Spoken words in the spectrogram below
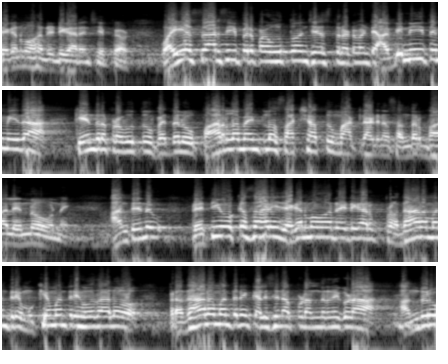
జగన్మోహన్ రెడ్డి గారని చెప్పాడు వైఎస్ఆర్సీపీ ప్రభుత్వం చేస్తున్నటువంటి అవినీతి మీద కేంద్ర ప్రభుత్వం పెద్దలు పార్లమెంట్లో సాక్షాత్తు మాట్లాడిన సందర్భాలు ఎన్నో ఉన్నాయి. అంతేందుకు ప్రతి ఒక్కసారి జగన్మోహన్ రెడ్డి గారు ప్రధానమంత్రి ముఖ్యమంత్రి హోదాలో ప్రధానమంత్రిని కలిసినప్పుడు అందరినీ కూడా అందరూ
